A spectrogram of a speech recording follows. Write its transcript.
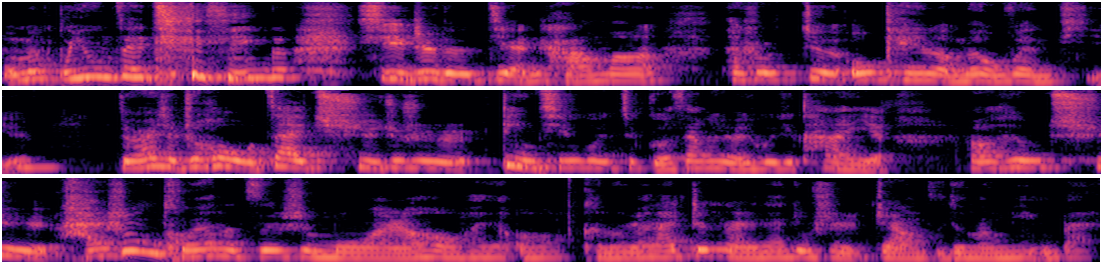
我们不用再进行一个细致的检查吗？”他说：“就 OK 了，没有问题。”对，而且之后我再去，就是定期会就隔三个月会去看一眼，然后他又去，还是用同样的姿势摸，然后我发现哦，可能原来真的人家就是这样子就能明白，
